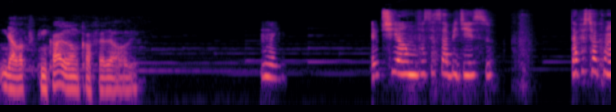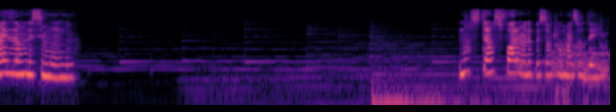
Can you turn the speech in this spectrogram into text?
E ela fica encarando o café dela ali. Mãe. Eu te amo, você sabe disso. Da pessoa que eu mais amo nesse mundo. Se transforma na pessoa que eu mais odeio.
